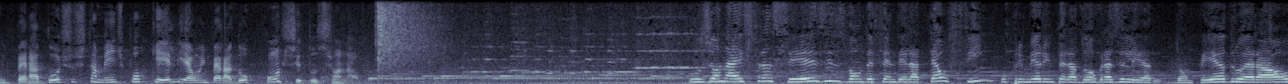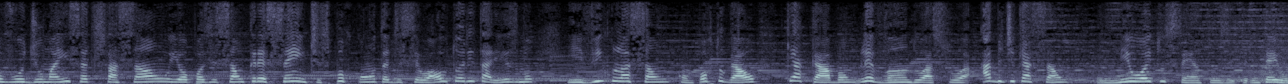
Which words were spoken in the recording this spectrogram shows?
imperador justamente porque ele é um imperador constitucional. Os jornais franceses vão defender até o fim o primeiro imperador brasileiro. Dom Pedro era alvo de uma insatisfação e oposição crescentes por conta de seu autoritarismo e vinculação com Portugal, que acabam levando à sua abdicação em 1831.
